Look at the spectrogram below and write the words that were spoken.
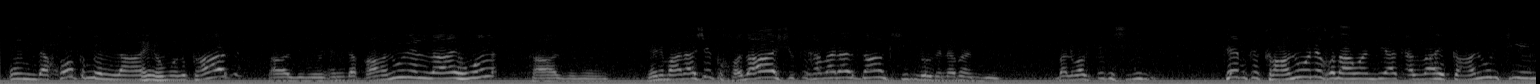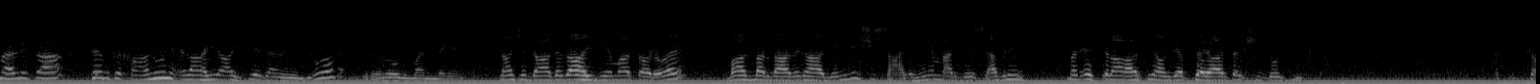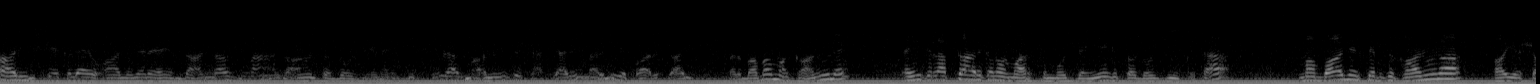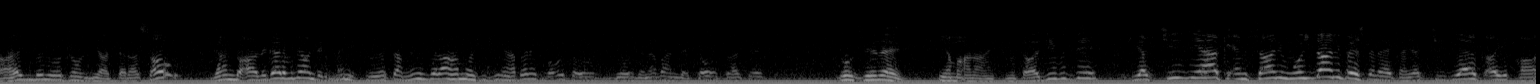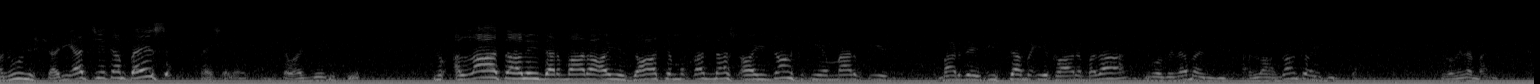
عند حکم اللہ هم القاذبون. عند قانون اللہ هم القاذبون. یعنی معنی ہے کہ خدا شکر خبر از دان کسی لوگ نبندی. بل وقتی کہ شید طبق قانون خداوندی کہ اللہ قانون چیئے محلتا طبق قانون الہی آئیے گا نہیں دروگ دروگ بند گئے چانچہ دادگاہی دیما تو روئے بعض بار دادگاہ گندی شی صالحین مرد صبری من اطلاعاتی ہوں جب تیار تک شی دو جی چیز چاری شکل ہے آدگر ہے دادگاہ کی وہاں دانوں تو دو جی دینے پورا معلوم تو شاکیاری مرد یہ پارسائی پر بابا ماں قانون ہے۔ این کہ رفتار کنو مارک موت دیں کہ تو دو جی کتا من بعد ان طبق قانونا آیا شاہد بلوٹون یا ترسو جان آدگر بدون دیکھ منی چویتا منی دلا ہم ہوشیشی یہاں پر ایک بہت جو جنبان دے تو ساتھ روزی رہے یہ معنی ہے۔ متوجہ بدے یک چیز یہ ہے کہ انسانی وجدانی فیصلہ ہے کہ یک چیز یہ ہے کہ آئی قانون شریعت چیئے کم پیس فیصلہ ہے۔ متوجہ بدے نو اللہ تعالی دربارہ آئی ذات مقدس، آئی جان کہ یہ مرد کی مرد جیسا میں یہ کار بدا وہ نہ بندی۔ اللہ جان تو آئی جیسا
